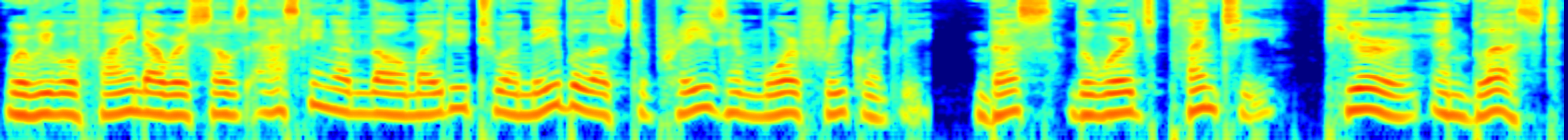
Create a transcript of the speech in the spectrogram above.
where we will find ourselves asking Allah Almighty to enable us to praise Him more frequently. Thus, the words plenty, pure, and blessed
